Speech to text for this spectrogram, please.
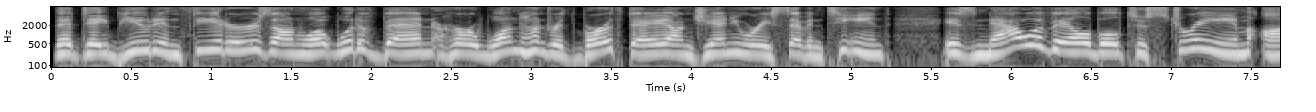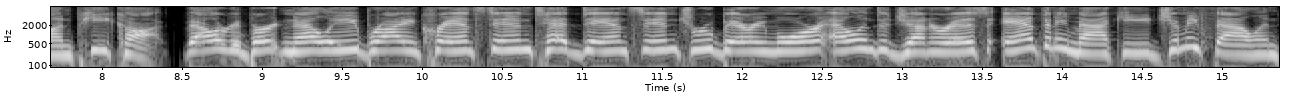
that debuted in theaters on what would have been her 100th birthday on January 17th, is now available to stream on Peacock. Valerie Bertinelli, Bryan Cranston, Ted Danson, Drew Barrymore, Ellen DeGeneres, Anthony Mackie, Jimmy Fallon,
